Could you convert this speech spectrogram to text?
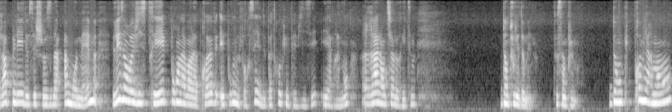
rappeler de ces choses-là à moi-même, les enregistrer pour en avoir la preuve et pour me forcer à ne pas trop culpabiliser et à vraiment ralentir le rythme dans tous les domaines, tout simplement. Donc, premièrement,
